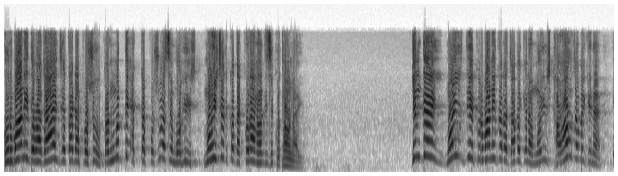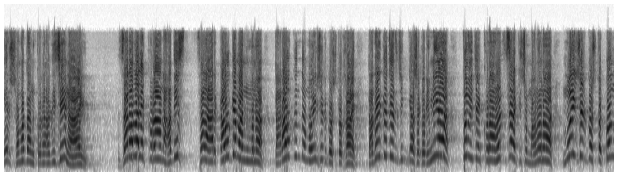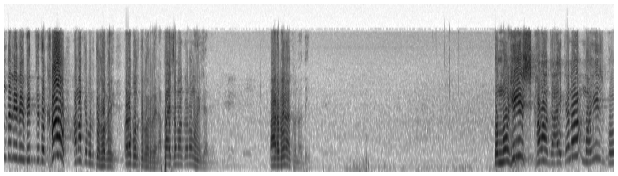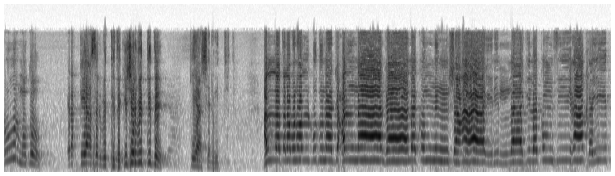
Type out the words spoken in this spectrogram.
কুরবানি দেওয়া যায় যে কয়টা পশু, তার মধ্যে একটা পশু আছে মহিষ। মহিষের কথা কোরআন হাদিসে কোথাও নাই। কিন্তু মহিষ দিয়ে কুরবানি করা যাবে কিনা, মহিষ খাওয়াও যাবে কিনা, এর সমাধান কোরআন হাদিসে নাই। যারা বলে কোরআন হাদিস ছাড়া আর কাউকে মানবো না, তারাও কিন্তু মহিষের গোস্ত খায়। তাদেরকে যদি জিজ্ঞাসা করি, মিয়া, তুমি যে কোরআন হাদিস ছাড়া কিছু মানো না, মহিষের গোস্ত কোন দলিলের ভিত্তিতে খাও? আমাকে বলতে হবে। ওরা বলতে পারবে না, পায়জামা গরম হয়ে যাবে। পারবে না কোনোদিন তো মহিষ খাওয়া যায় কেন মহিষ গরুর মতো এটা কেয়াসের ভিত্তিতে কিসের ভিত্তিতে কেয়াসের ভিত্তিতে আল্লাহ তাআলা বলেন আল বুদুনা জাআলনাহা লাকুম মিন শাআইরিল্লাহি লাকুম ফিহা খাইর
